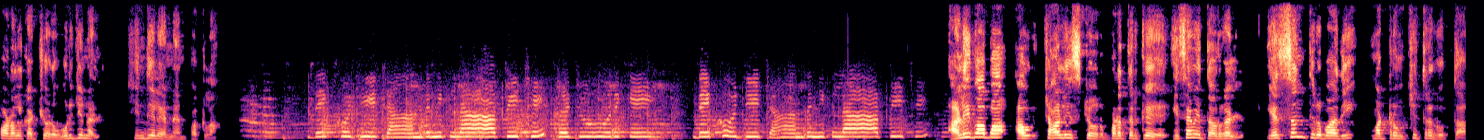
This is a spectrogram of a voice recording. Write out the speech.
பாடல் கட்சியோட ஒரிஜினல் ஹிந்தியில் என்னன்னு பார்க்கலாம் देखो जी चांद निकला पीछे खजूर के देखो जी चांद निकला पीछे அலிபாபா அவர் சார்லி ஸ்டோர் படத்திற்கு இசையமைத்தவர்கள் எஸ் என் திரிபாதி மற்றும் சித்ரகுப்தா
